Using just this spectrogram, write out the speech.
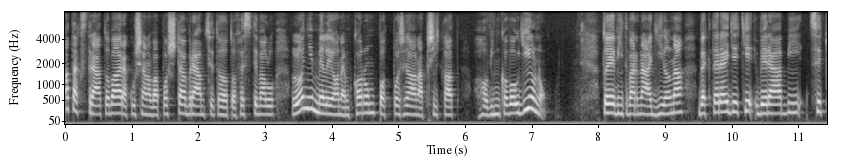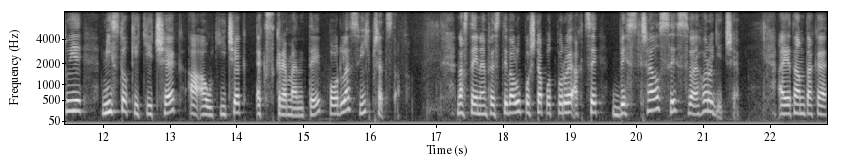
A tak ztrátová Rakušanova pošta v rámci tohoto festivalu loni milionem korun podpořila například Hovínkovou dílnu. To je výtvarná dílna, ve které děti vyrábí, cituji, místo kytiček a autíček exkrementy podle svých představ. Na stejném festivalu pošta podporuje akci Vystřel si svého rodiče. A je tam také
